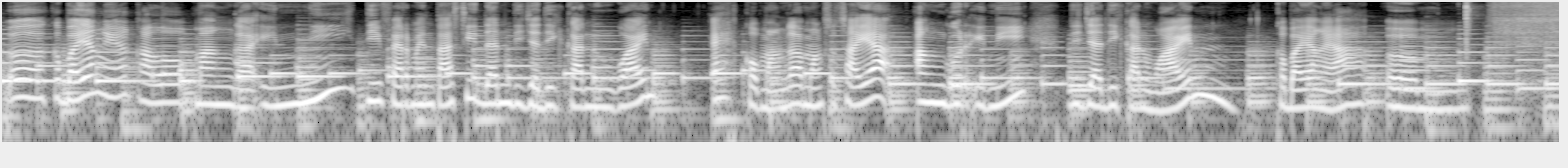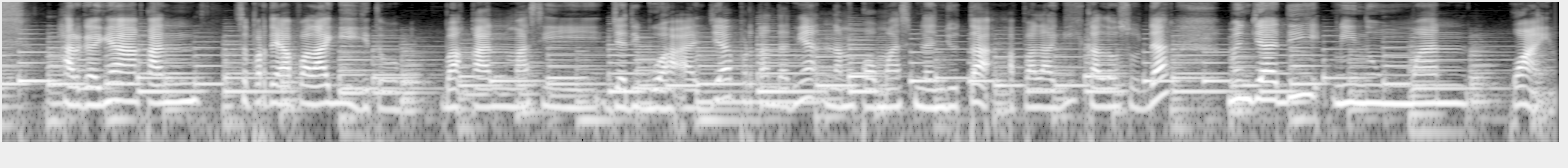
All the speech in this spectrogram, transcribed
Uh, kebayang ya kalau mangga ini difermentasi dan dijadikan wine kok mangga? Maksud saya anggur ini dijadikan wine. Kebayang ya um, harganya akan seperti apa lagi gitu. Bahkan masih jadi buah aja pertandannya 6,9 juta. Apalagi kalau sudah menjadi minuman wine.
